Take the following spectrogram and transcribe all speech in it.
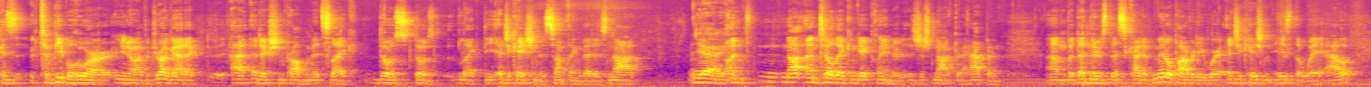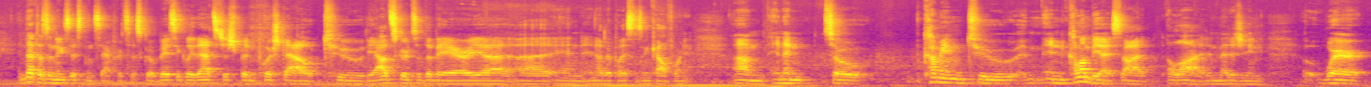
because to people who are you know have a drug addict a- addiction problem it's like those those like the education is something that is not yeah, yeah. un, not until they can get clean it's just not going to happen um, but then there's this kind of middle poverty where education is the way out and that doesn't exist in San Francisco. Basically, that's just been pushed out to the outskirts of the Bay Area uh, and, and other places in California. Um, and then, so coming to in Colombia, I saw it a lot in Medellin, where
